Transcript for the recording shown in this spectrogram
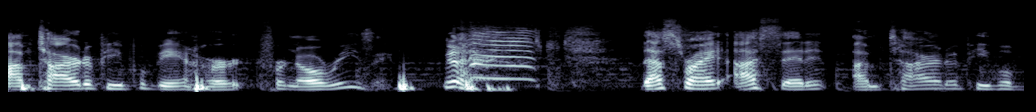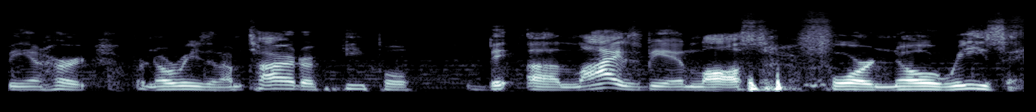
I'm tired of people being hurt for no reason. That's right. I said it. I'm tired of people being hurt for no reason. I'm tired of people be, uh, lives being lost for no reason.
